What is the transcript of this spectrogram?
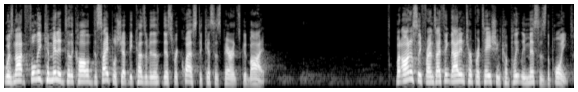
was not fully committed to the call of discipleship because of this request to kiss his parents goodbye. But honestly, friends, I think that interpretation completely misses the point.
